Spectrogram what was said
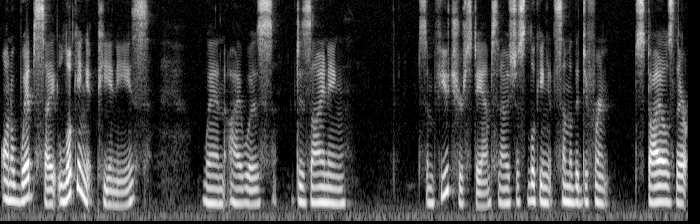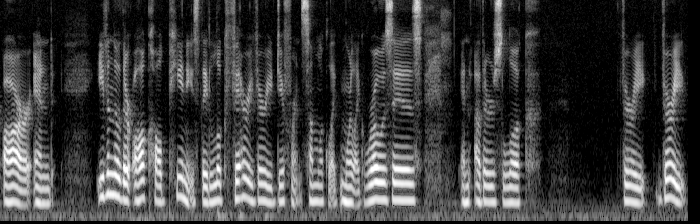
on a website looking at peonies when I was designing some future stamps, and I was just looking at some of the different styles there are. And even though they're all called peonies, they look very, very different. Some look like more like roses, and others look very, very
